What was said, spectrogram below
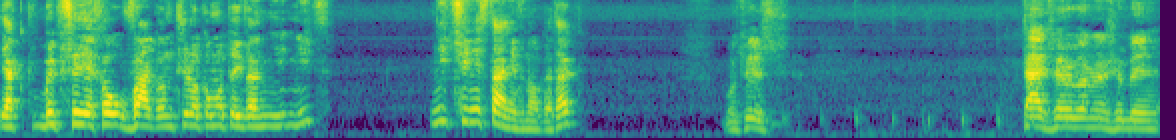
Jakby przyjechał wagon czy lokomotywa, ni- nic? Nic się nie stanie w nogę, tak? Bo to jest tak zrobione, żeby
